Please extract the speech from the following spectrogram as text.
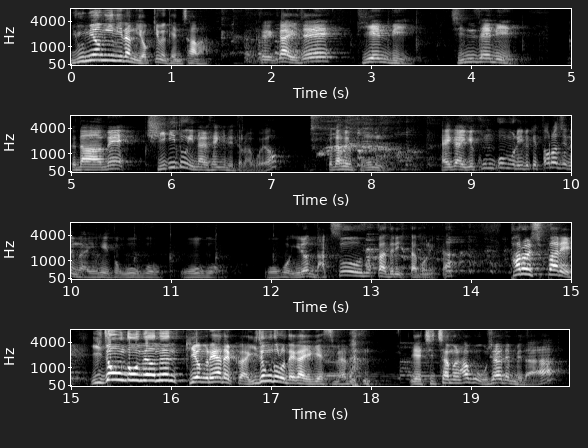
유명인이랑 엮이면 괜찮아. 그러니까 이제 DNB, 진세민, 그 다음에 GD도 이날 생일이더라고요. 그 다음에 봉. 그러니까 이게 콩고물이 이렇게 떨어지는 거야. 여기 또 오고, 오고, 오고 이런 낙수 효과들이 있다 보니까 8월 18일 이 정도면은 기억을 해야 될 거야. 이 정도로 내가 얘기했으면은 예 지참을 하고 오셔야 됩니다.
